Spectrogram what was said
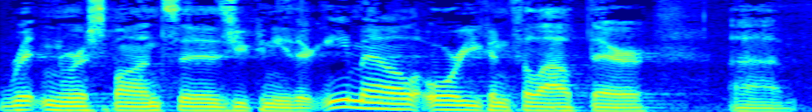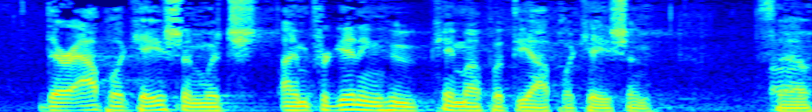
written responses. You can either email or you can fill out their, uh, their application, which I'm forgetting who came up with the application. So,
